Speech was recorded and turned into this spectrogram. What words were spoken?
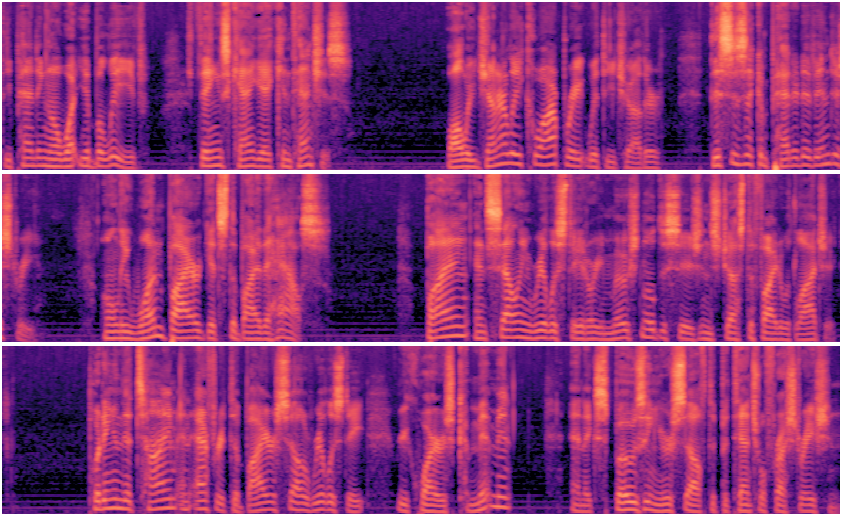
depending on what you believe, things can get contentious. While we generally cooperate with each other, this is a competitive industry. Only one buyer gets to buy the house. Buying and selling real estate are emotional decisions justified with logic. Putting in the time and effort to buy or sell real estate requires commitment and exposing yourself to potential frustration.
